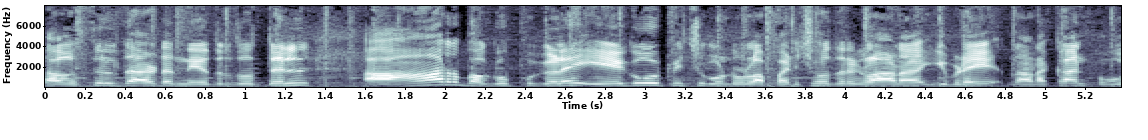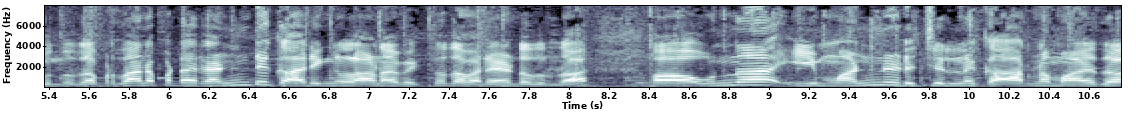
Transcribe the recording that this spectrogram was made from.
തഹസിൽദാരുടെ നേതൃത്വത്തിൽ ആറ് വകുപ്പുകളെ ഏകോപിപ്പിച്ചുകൊണ്ടുള്ള പരിശോധനകളാണ് ഇവിടെ നടക്കാൻ പോകുന്നത്. പ്രധാനപ്പെട്ട രണ്ട് കാര്യങ്ങളാണ് വ്യക്തത വരേണ്ടതുണ്ട്. ഒന്ന് ഈ മണ്ണിടിച്ചിലിന് കാരണമായത്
